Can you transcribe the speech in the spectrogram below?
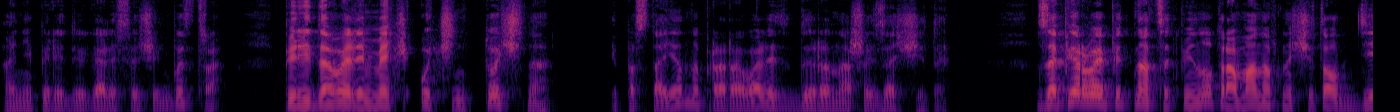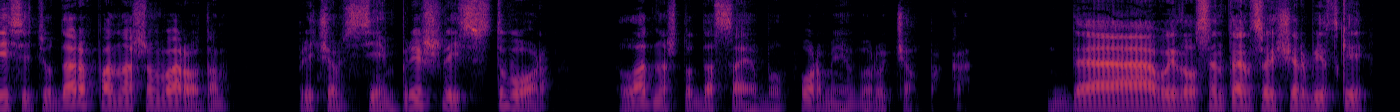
Они передвигались очень быстро, передавали мяч очень точно и постоянно прорывались в дыры нашей защиты. За первые 15 минут Романов насчитал 10 ударов по нашим воротам, причем 7 пришлись в створ. Ладно, что Досаев был в форме и выручал пока. «Да», — выдал сентенцию Щербицкий,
